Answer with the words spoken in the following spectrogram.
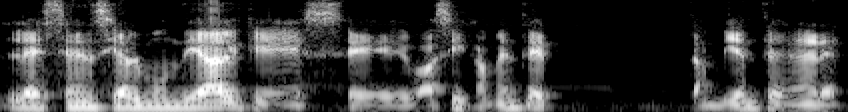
la esencia al mundial, que es eh, básicamente también tener,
